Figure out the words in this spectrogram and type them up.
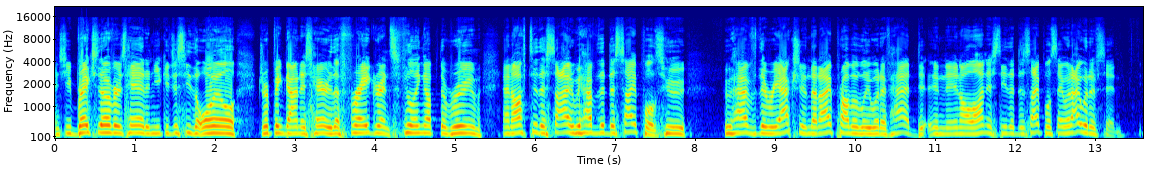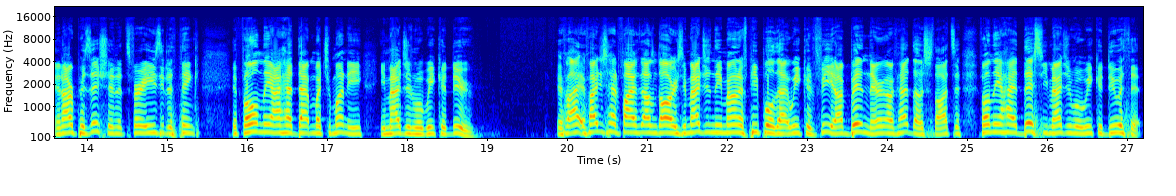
and she breaks it over his head. And you could just see the oil dripping down his hair, the fragrance filling up up the room. And off to the side, we have the disciples who, who have the reaction that I probably would have had. In, in all honesty, the disciples say what I would have said. In our position, it's very easy to think, if only I had that much money, imagine what we could do. If I, if I just had $5,000, imagine the amount of people that we could feed. I've been there, I've had those thoughts. If only I had this, imagine what we could do with it.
